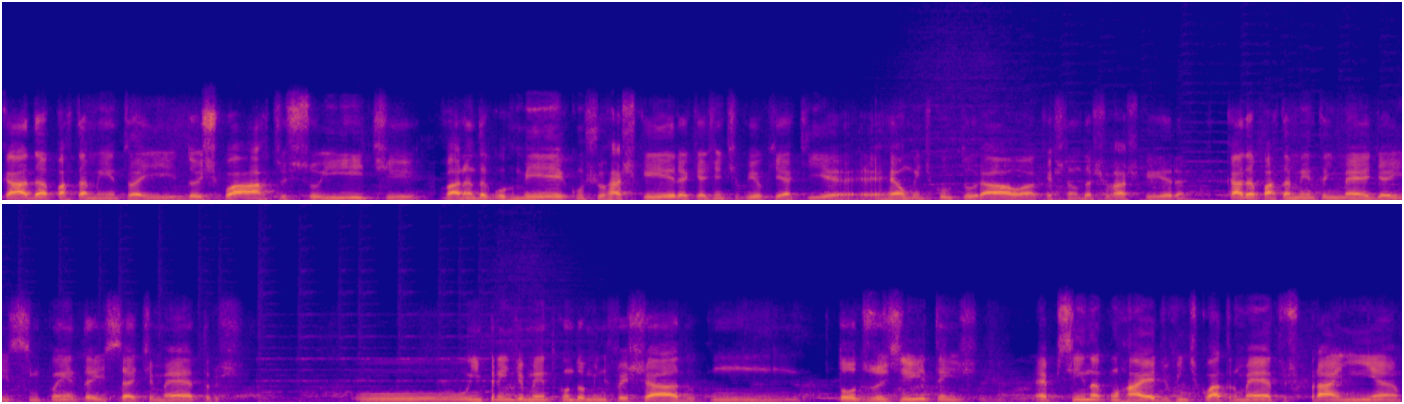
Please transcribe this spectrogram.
Cada apartamento aí dois quartos, suíte, varanda gourmet com churrasqueira, que a gente viu que aqui é, é realmente cultural a questão da churrasqueira. Cada apartamento em média aí 57 metros o empreendimento condomínio fechado com todos os itens, é, piscina com raia de 24 metros, prainha,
